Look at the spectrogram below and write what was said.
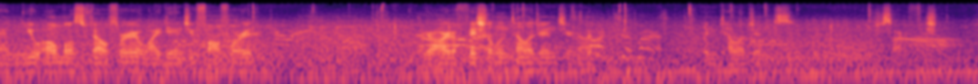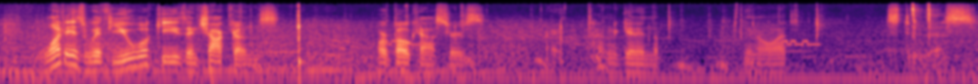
And you almost fell for it. Why didn't you fall for it? You're artificial intelligence. You're not intelligence. Just artificial. What is with you Wookiees and shotguns? Or bowcasters? Alright, time to get in the... You know what? Let's do this.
